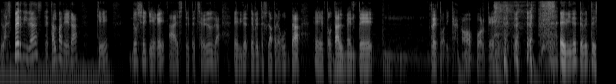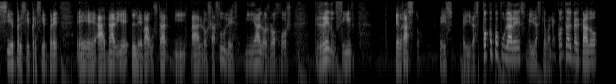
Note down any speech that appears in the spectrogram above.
las pérdidas de tal manera que no se llegue a este techo de deuda? Evidentemente es una pregunta eh, totalmente mm, retórica, ¿no? Porque evidentemente siempre, siempre, siempre eh, a nadie le va a gustar ni a los azules ni a los rojos reducir el gasto. Es medidas poco populares, medidas que van en contra del mercado,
